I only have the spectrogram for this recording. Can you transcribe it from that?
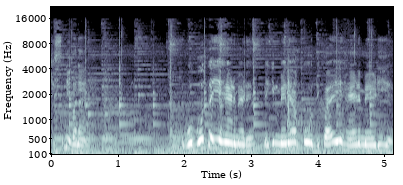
किसने बनाया है? वो बोलता है ये हैंडमेड है। लेकिन मैंने आपको दिखाया ये हैंडमेड ही है।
